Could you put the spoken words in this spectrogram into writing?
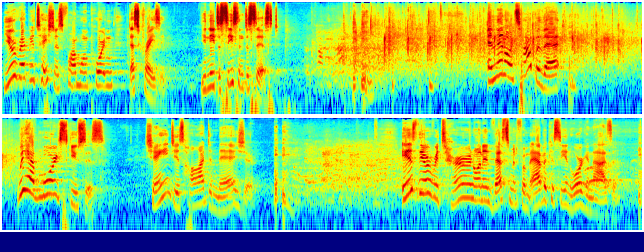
Your reputation is far more important. That's crazy. You need to cease and desist. and then on top of that, we have more excuses. Change is hard to measure. is there a return on investment from advocacy and organizing?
